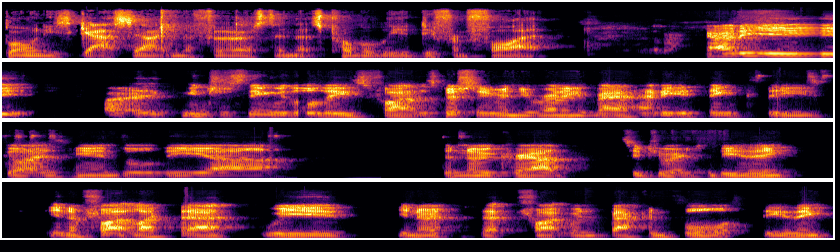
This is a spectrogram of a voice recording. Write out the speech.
blowing his gas out in the first. And that's probably a different fight. How do you? Uh, interesting with all these fights, especially when you're running it back. How do you think these guys handle the uh, the no crowd situation? Do you think in a fight like that, with you know that fight went back and forth, do you think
